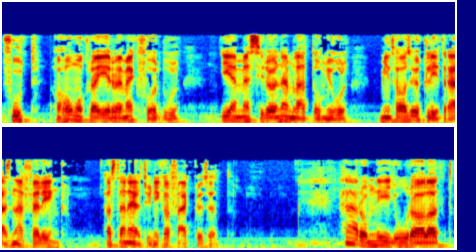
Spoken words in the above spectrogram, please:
fut, a homokra érve megfordul, ilyen messziről nem látom jól, mintha az öklét rázná felénk. Aztán eltűnik a fák között. Három-négy óra alatt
